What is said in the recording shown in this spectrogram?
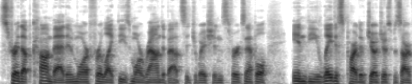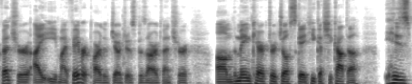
straight up combat and more for like these more roundabout situations. For example, in the latest part of JoJo's Bizarre Adventure, i.e., my favorite part of JoJo's Bizarre Adventure, um, the main character Josuke Higashikata, his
